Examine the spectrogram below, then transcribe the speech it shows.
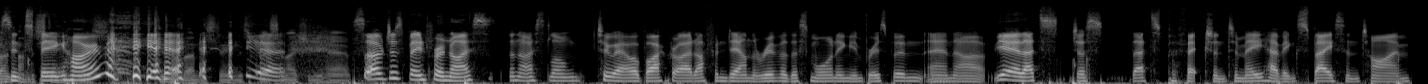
since being home. Yeah. understand this Yeah. fascination you have. So I've just been for a nice, a nice long two-hour bike ride up and down the river this morning in Brisbane, Mm. and uh, yeah, that's just that's perfection to me. Having space and time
